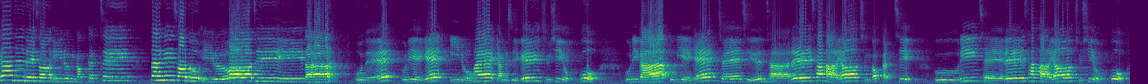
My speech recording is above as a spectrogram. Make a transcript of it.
하늘에서 이룬 것 같이 땅에서도 이루어지이다. 오늘 우리에게 일용할 양식을 주시옵고 우리가 우리에게 죄 지은 자를 사하여 준 것 같이 우리 죄를 사하여 주시옵고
